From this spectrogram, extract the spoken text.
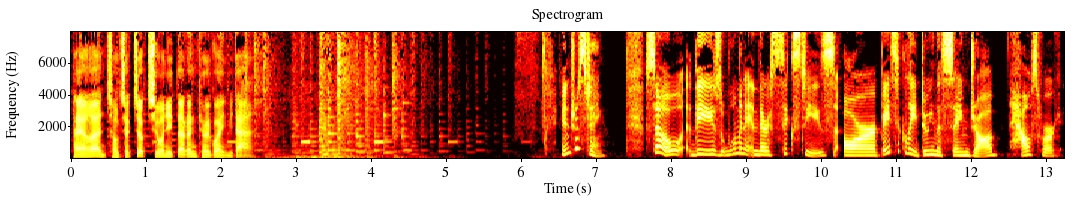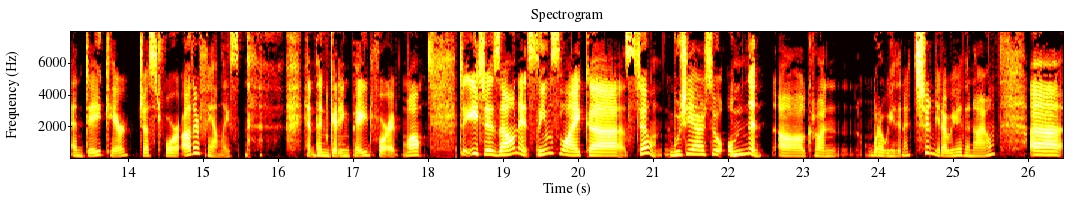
다양한 정책적 지원이 따른 결과입니다. Interesting. So, these women in their 60s are basically doing the same job, housework and daycare, just for other families. and then getting paid for it. Well, to each his own. It seems like uh, still 무시할 수 없는 uh, 그런 뭐라고 해야 되나 층이라고 해야 되나요? Uh,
